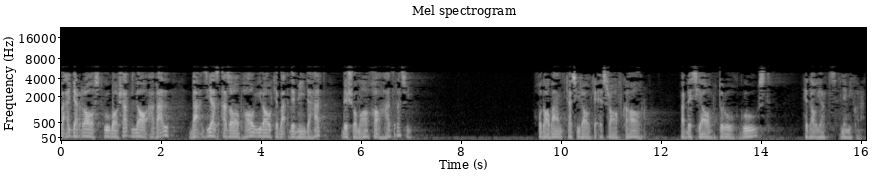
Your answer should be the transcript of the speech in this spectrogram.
و اگر راستگو باشد لاعقل بعضی از عذابهایی را که بعد می‌دهد به شما خواهد رسید. خداوند کسی را که اسرافکار و بسیار دروغگوست هدایت نمی کند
